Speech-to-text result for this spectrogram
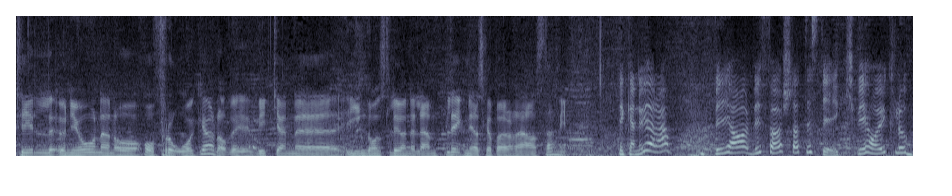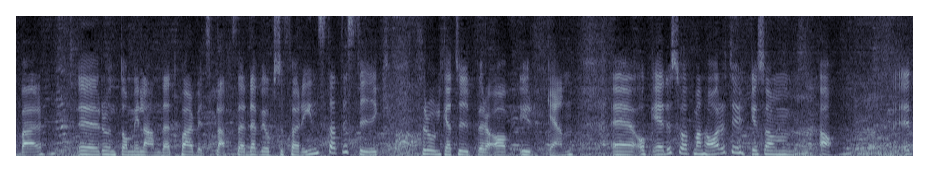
till Unionen och, och frågar då vilken eh, ingångslön är lämplig när jag ska börja den här anställningen? Det kan du göra. Vi, har, vi för statistik. Vi har ju klubbar eh, runt om i landet på arbetsplatser där vi också för in statistik för olika typer av yrken. Eh, och är det så att man har ett yrke som, ja, ett,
